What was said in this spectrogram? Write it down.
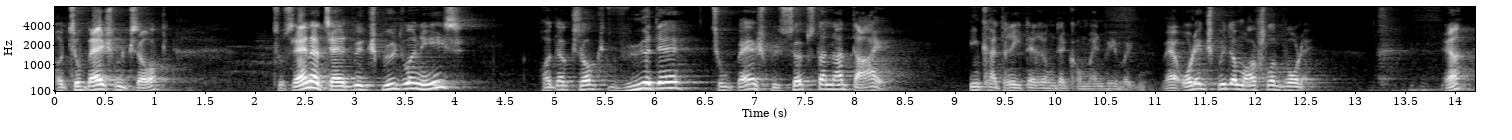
hat zum Beispiel gesagt, zu seiner Zeit, wie gespielt worden ist, hat er gesagt, würde zum Beispiel selbst der Nadal in keine dritte Runde kommen in Wimbledon. Weil alle gespielt haben Aufschlag Wolle. Ja?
